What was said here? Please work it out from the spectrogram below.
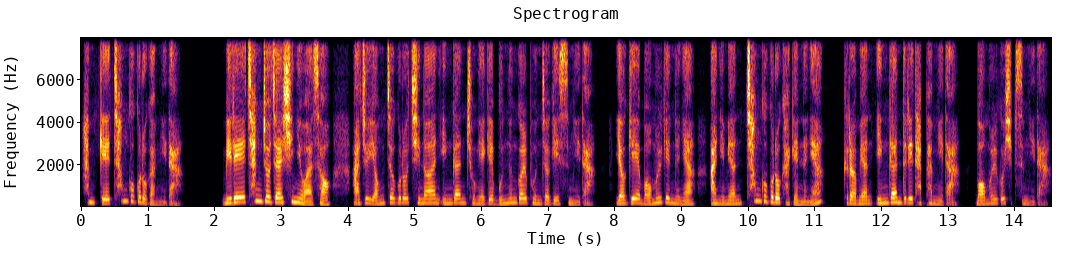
함께 천국으로 갑니다. 미래의 창조자 신이 와서 아주 영적으로 진화한 인간 종에게 묻는 걸 본 적이 있습니다. 여기에 머물겠느냐 아니면 천국으로 가겠느냐? 그러면 인간들이 답합니다. 머물고 싶습니다.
